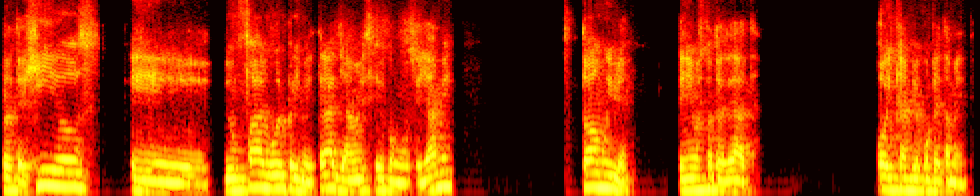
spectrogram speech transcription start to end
protegidos, eh, de un firewall perimetral, llámese como se llame, todo muy bien. Teníamos control de data. Hoy cambió completamente.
